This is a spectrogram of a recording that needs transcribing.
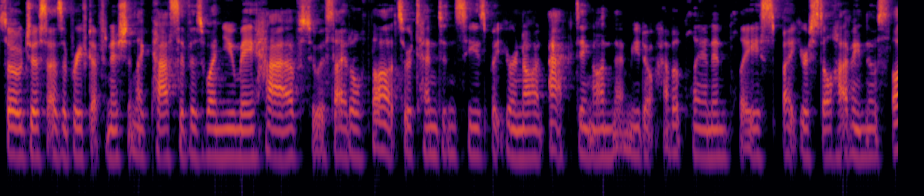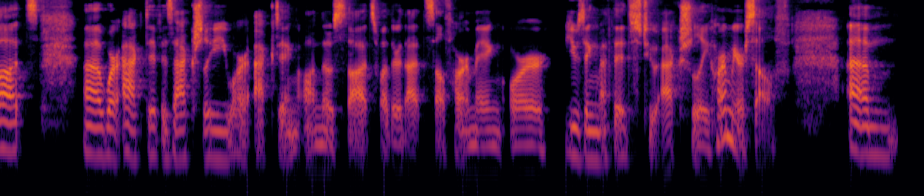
so, just as a brief definition, like passive is when you may have suicidal thoughts or tendencies, but you're not acting on them. You don't have a plan in place, but you're still having those thoughts. Uh, where active is actually you are acting on those thoughts, whether that's self harming or using methods to actually harm yourself. Um,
